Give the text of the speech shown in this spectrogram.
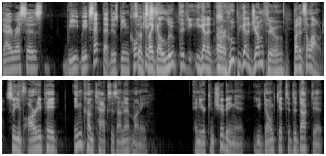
The IRS says we we accept that. There's being court So it's cases. like a loop that you, you got to, or a hoop you got to jump through, but it's allowed. So you've already paid income taxes on that money and you're contributing it. You don't get to deduct it.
